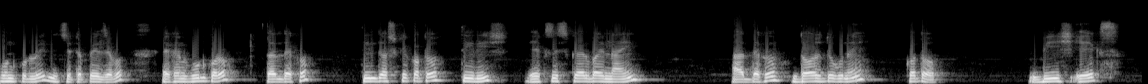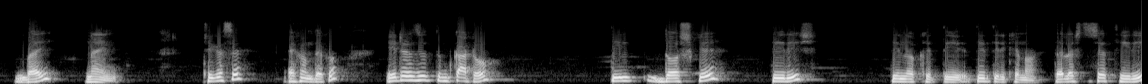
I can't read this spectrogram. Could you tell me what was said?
গুণ করলেই নিচেটা পেয়ে যাব। এখন গুণ করো, তাহলে দেখো, তিন দশকে কত? তিরিশ এক্স স্কোয়ার বাই নাইন আর দেখো, দশ দুগুণে কত? বিশ এক্স বাই নাইন ঠিক আছে? এখন দেখো, এটা যদি তুমি কাটো, তিন দশকে তিরিশ, তিন লক্ষে তিন তিরিখে নয়। তাহলে আসতেছে থ্রি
